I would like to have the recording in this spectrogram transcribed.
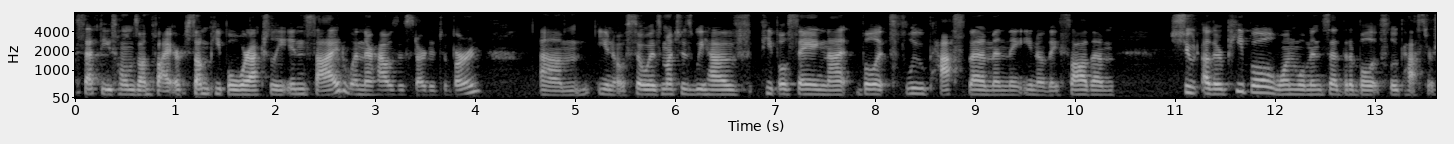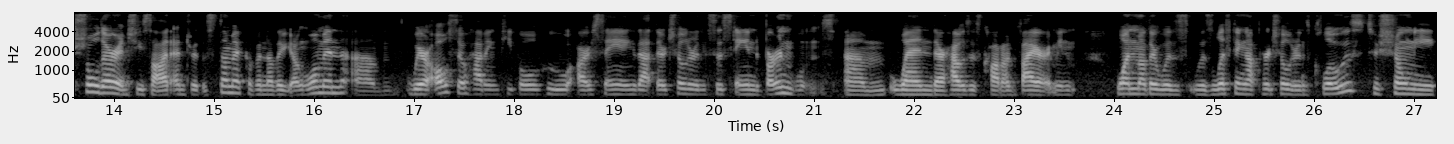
set these homes on fire. Some people were actually inside when their houses started to burn. Um, you know, so as much as we have people saying that bullets flew past them and they, you know, they saw them shoot other people. One woman said that a bullet flew past her shoulder and she saw it enter the stomach of another young woman. Um, we're also having people who are saying that their children sustained burn wounds um, when their houses caught on fire. I mean, one mother was was lifting up her children's clothes to show me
